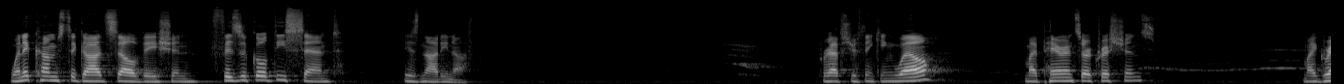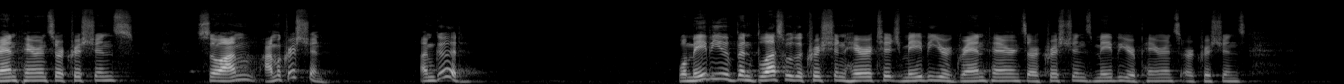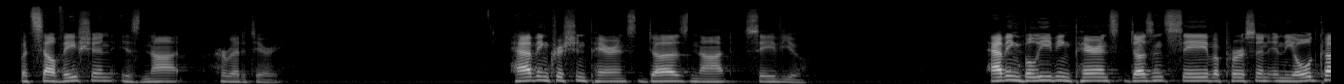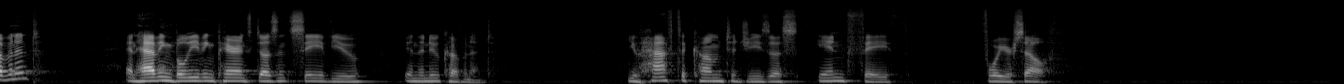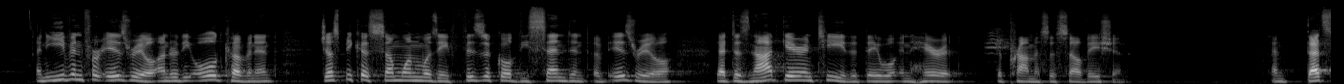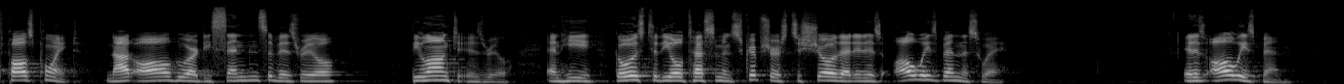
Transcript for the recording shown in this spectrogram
When it comes to God's salvation, physical descent is not enough. Perhaps you're thinking, well, my parents are Christians, my grandparents are Christians, so I'm, I'm a Christian. I'm good. Well, maybe you've been blessed with a Christian heritage. Maybe your grandparents are Christians. Maybe your parents are Christians. But salvation is not hereditary. Having Christian parents does not save you. Having believing parents doesn't save a person in the old covenant, and having believing parents doesn't save you in the new covenant. You have to come to Jesus in faith for yourself. And even for Israel, under the Old Covenant, just because someone was a physical descendant of Israel, that does not guarantee that they will inherit the promise of salvation. And that's Paul's point. Not all who are descendants of Israel belong to Israel. And he goes to the Old Testament scriptures to show that it has always been this way. It has always been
